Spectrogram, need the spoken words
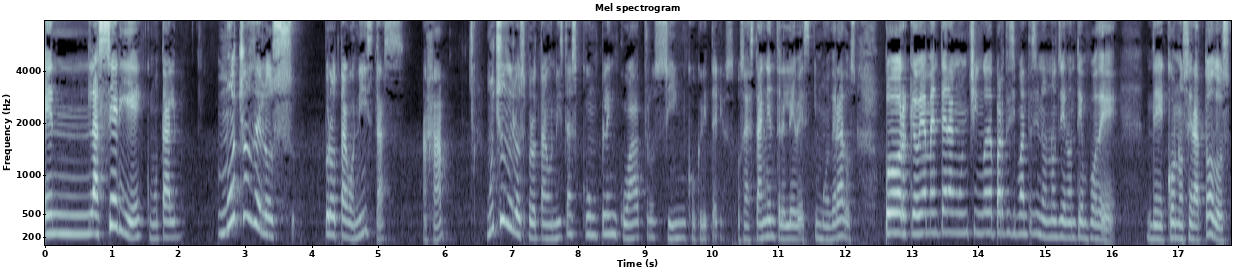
en la serie como tal, muchos de los protagonistas, ajá, Muchos de los protagonistas cumplen cuatro, cinco criterios, o sea, están entre leves y moderados, porque obviamente eran un chingo de participantes y no nos dieron tiempo de, de conocer a todos.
